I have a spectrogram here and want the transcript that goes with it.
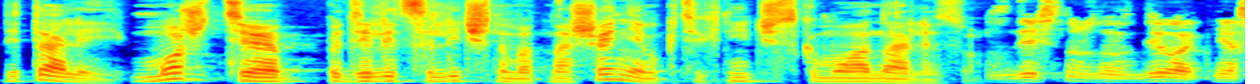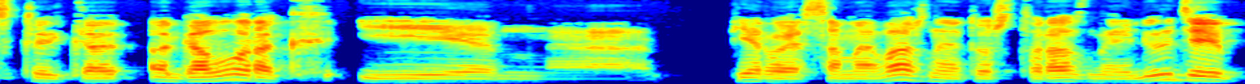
Виталий, можете поделиться личным отношением к техническому анализу? Здесь нужно сделать несколько оговорок. И первое, самое важное, то, что разные люди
